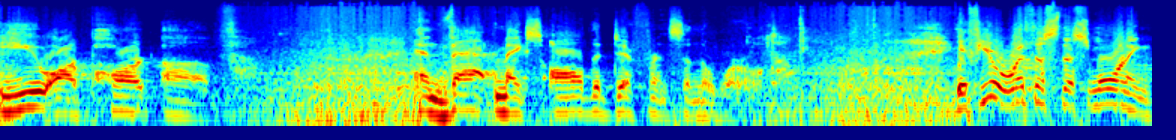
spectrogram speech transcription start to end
You are part of. And that makes all the difference in the world. If you're with us this morning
